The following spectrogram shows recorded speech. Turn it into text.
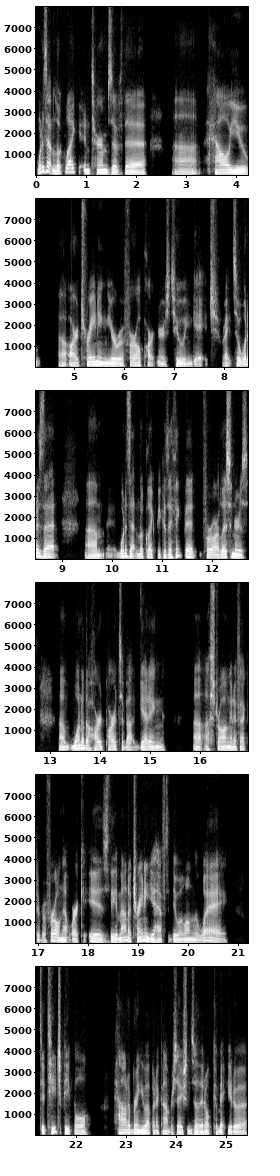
what does that look like in terms of the uh, how you uh, are training your referral partners to engage? Right. So what does that um, what does that look like? Because I think that for our listeners, um, one of the hard parts about getting uh, a strong and effective referral network is the amount of training you have to do along the way to teach people how to bring you up in a conversation so they don't commit you to a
